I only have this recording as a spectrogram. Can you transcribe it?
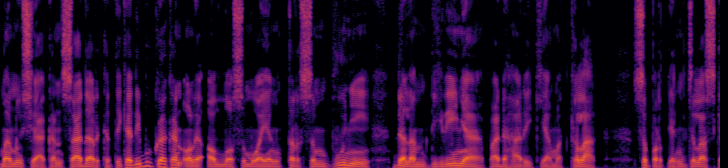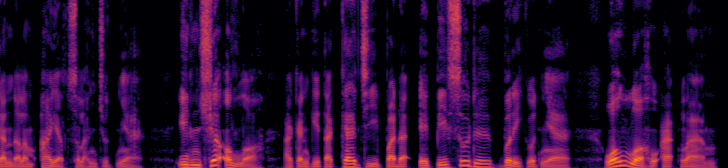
manusia akan sadar ketika dibukakan oleh Allah semua yang tersembunyi dalam dirinya pada hari kiamat kelak, seperti yang dijelaskan dalam ayat selanjutnya. Insya Allah akan kita kaji pada episode berikutnya. Wallahu a'lam.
